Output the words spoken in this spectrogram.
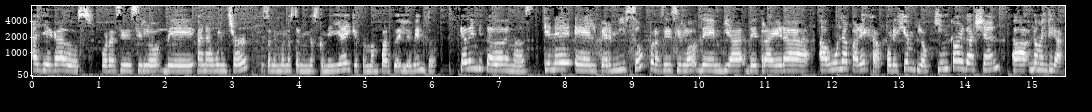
allegados, por así decirlo, de Anna Winter, que están en buenos términos con ella y que forman parte del evento. Cada invitado además tiene el permiso, por así decirlo, de enviar, de traer a, a una pareja. Por ejemplo, Kim Kardashian, ah, no mentira.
